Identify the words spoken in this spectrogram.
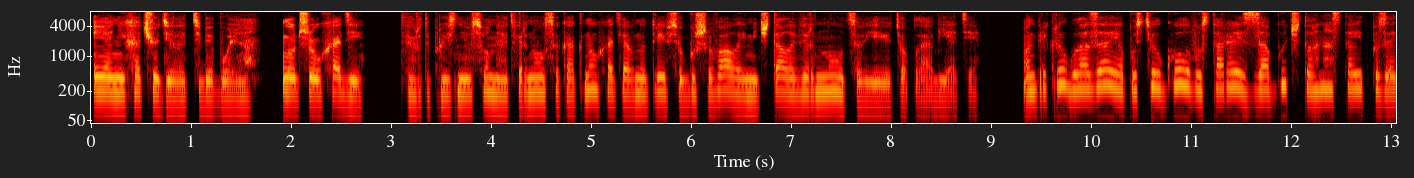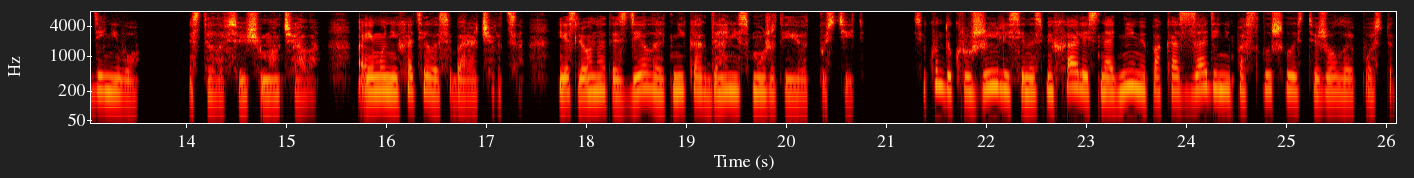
Я не хочу делать тебе больно!» «Лучше уходи», — твердо произнес он и отвернулся к окну, хотя внутри все бушевало и мечтало вернуться в ее теплое объятие. Он прикрыл глаза и опустил голову, стараясь забыть, что она стоит позади него. Эстелла все еще молчала, а ему не хотелось оборачиваться. Если он это сделает, никогда не сможет ее отпустить. Секунды кружились и насмехались над ними, пока сзади не послышалась тяжелая поступь.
